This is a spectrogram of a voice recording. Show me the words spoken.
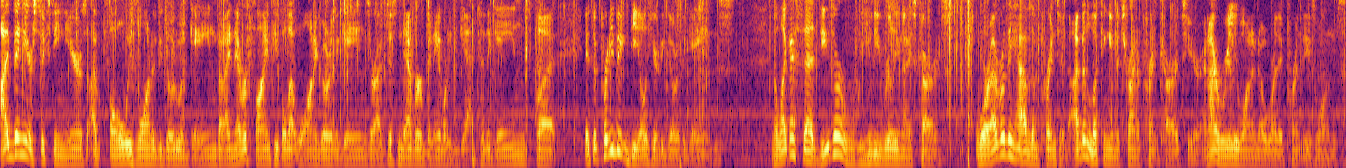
I've been here 16 years. I've always wanted to go to a game, but I never find people that want to go to the games, or I've just never been able to get to the games. But it's a pretty big deal here to go to the games. Now, like I said, these are really, really nice cards. Wherever they have them printed, I've been looking into trying to print cards here, and I really want to know where they print these ones.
